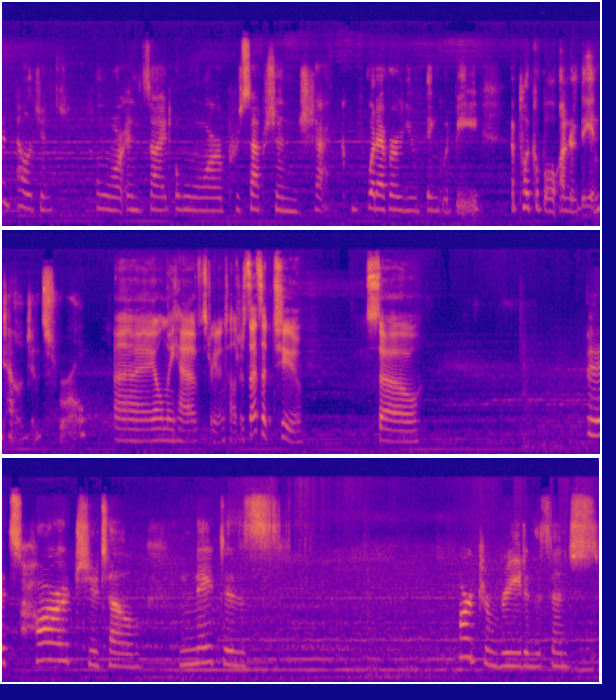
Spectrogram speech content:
Intelligence or insight or perception check, whatever you think would be applicable under the intelligence role. I only have straight intelligence. That's a two. So It's hard to tell. Nate is hard to read in the sense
